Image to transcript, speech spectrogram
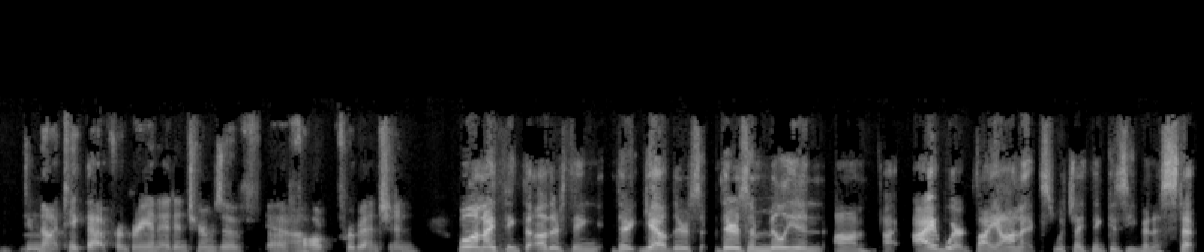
mm-hmm. do not take that for granted in terms of uh, fall prevention. Well, and I think the other thing that yeah, there's there's a million. Um, I, I wear Vionics, which I think is even a step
